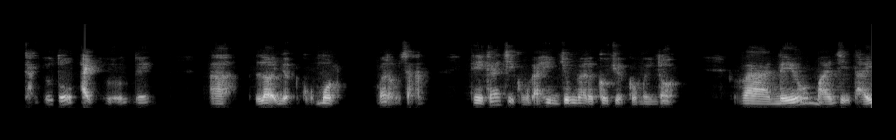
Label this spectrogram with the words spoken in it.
các yếu tố ảnh hưởng đến à, lợi nhuận của một bất động sản. Thì các anh chị cũng đã hình dung ra được câu chuyện của mình rồi. Và nếu mà anh chị thấy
